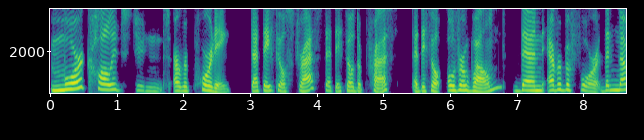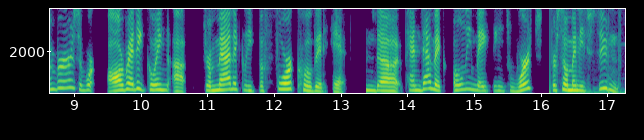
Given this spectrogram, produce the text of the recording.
more college students are reporting that they feel stressed, that they feel depressed, that they feel overwhelmed than ever before. The numbers were already going up dramatically before COVID hit. The pandemic only made things worse for so many students.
